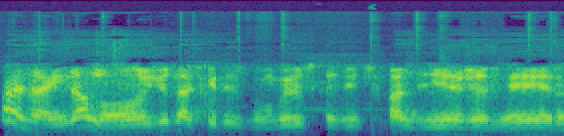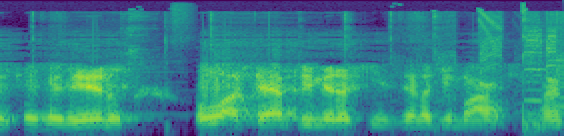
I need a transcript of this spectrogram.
mas ainda longe daqueles números que a gente fazia janeiro, fevereiro ou até a primeira quinzena de março. Né?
